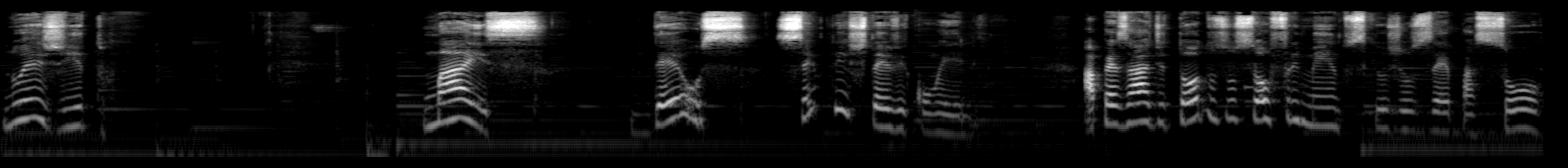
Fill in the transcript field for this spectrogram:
no Egito mas Deus sempre esteve com ele. Apesar de todos os sofrimentos que o José passou,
